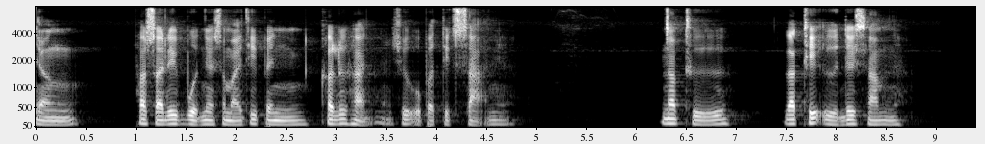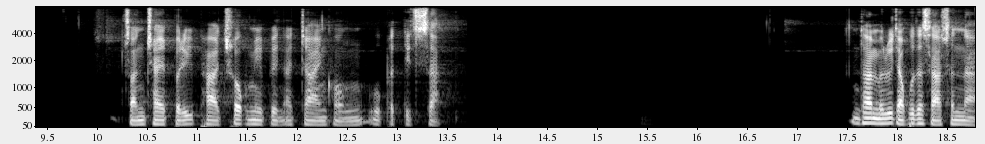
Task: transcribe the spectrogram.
อย่าง ระสารีบุตรเนี่ยสมัยที่เป็นขฤหัสชื่ออุปติสสะเนี่ยนับถือลัทธิอื่นด้วยซ้ำนะสัญชัยปริพาชกนี่เป็นอาจารย์ของอุปติสสะท่านไม่รู้จักพุทธศาสนา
